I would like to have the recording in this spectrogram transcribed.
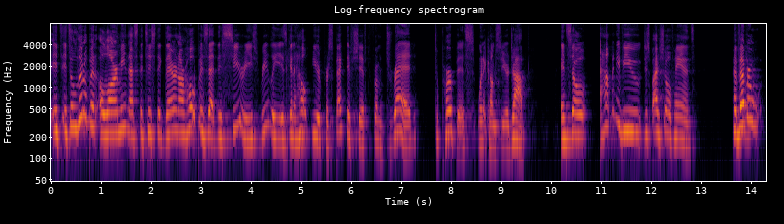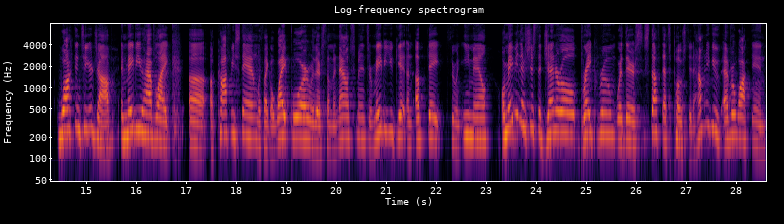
it's, it's a little bit alarming, that statistic there. And our hope is that this series really is going to help your perspective shift from dread to purpose when it comes to your job. And so, how many of you, just by show of hands, have ever walked into your job and maybe you have like a, a, coffee stand with like a whiteboard where there's some announcements, or maybe you get an update through an email, or maybe there's just a general break room where there's stuff that's posted. How many of you have ever walked in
